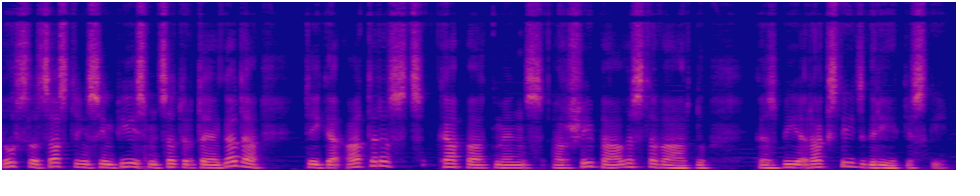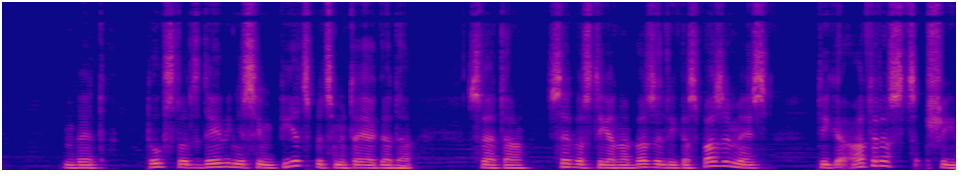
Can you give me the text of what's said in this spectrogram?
1854. gadā tika atrasts kapakmens ar šī pāvesta vārdu, kas bija rakstīts grieķiski, bet 1915. gadā Svētā Sebastiāna bazilikas pazemēs tika atrasts šī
